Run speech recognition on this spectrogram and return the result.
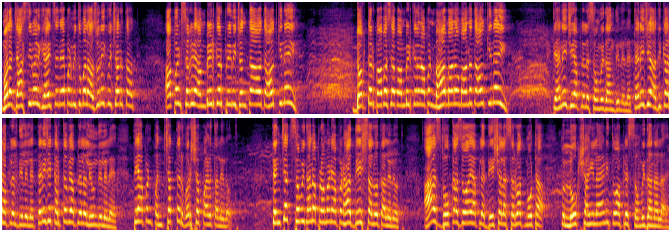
मला जास्ती वेळ घ्यायचं नाही पण मी तुम्हाला अजून एक विचारत आहोत. आपण सगळे आंबेडकर प्रेमी जनता आहोत आहोत की नाही? डॉक्टर बाबासाहेब आंबेडकरांना आपण महामानव मानत आहोत की नाही? त्याने जे आपल्याला संविधान दिलेलं आहे त्याने जे अधिकार आपल्याला दिलेले आहेत त्याने जे कर्तव्य आपल्याला लिहून दिलेले आहे ते आपण पंच्याहत्तर वर्ष पाळत आलेलो आहोत. त्यांच्याच संविधानाप्रमाणे आपण हा देश चालवत आलेलो आहोत. आज धोका जो आहे आपल्या देशाला सर्वात मोठा तो लोकशाहीला आहे आणि तो आपल्या संविधानाला आहे.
